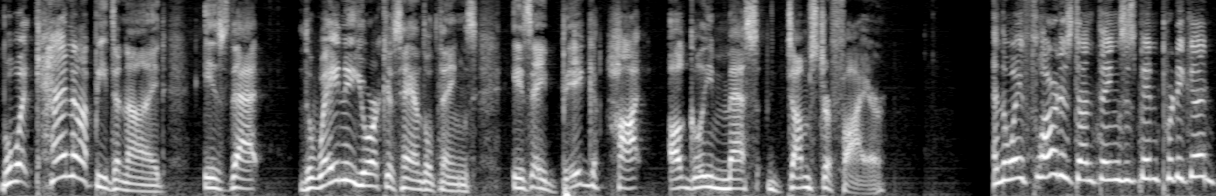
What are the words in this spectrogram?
But what cannot be denied is that the way New York has handled things is a big, hot, ugly mess dumpster fire. And the way Florida's done things has been pretty good.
